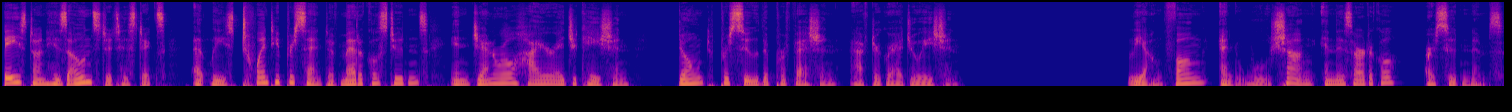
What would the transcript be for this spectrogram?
based on his own statistics, at least 20% of medical students in general higher education don't pursue the profession after graduation. Liang Feng and Wu Sheng in this article are pseudonyms.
